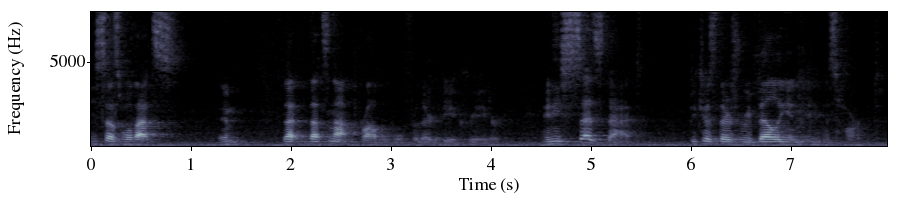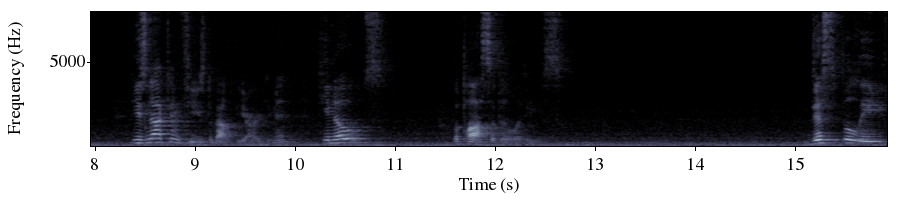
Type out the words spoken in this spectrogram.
He says, well, that's, that, that's not probable for there to be a creator. And he says that because there's rebellion in his heart. He's not confused about the argument, he knows the possibilities. Disbelief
